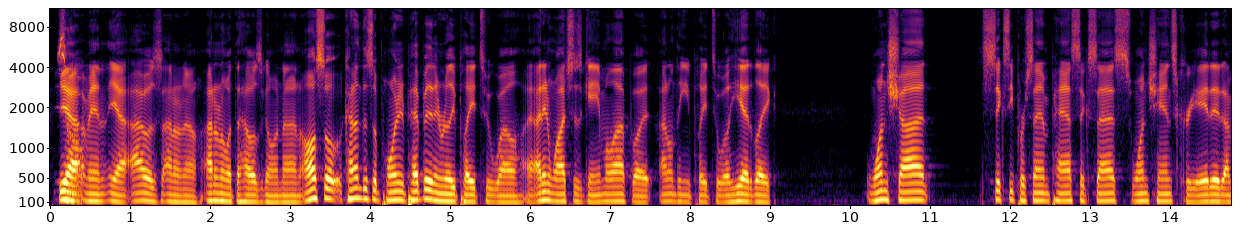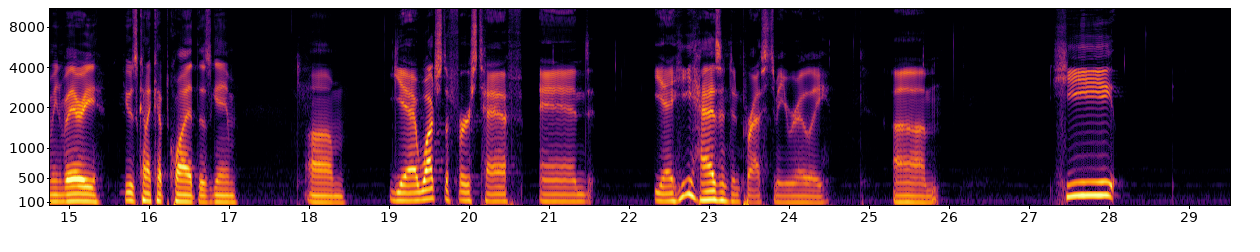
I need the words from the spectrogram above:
Yeah, So- I mean, yeah, I was, I don't know. I don't know what the hell is going on. Also, kind of disappointed. Pepe didn't really play too well. I, I didn't watch this game a lot, but I don't think he played too well. He had like one shot, 60% pass success, one chance created. I mean, very, he was kind of kept quiet this game. Um, Yeah, I watched the first half, and yeah, he hasn't impressed me really. Um, he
